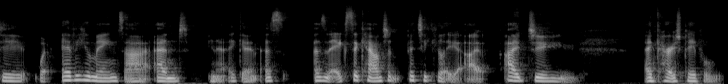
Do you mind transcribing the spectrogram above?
to whatever your means are. And, you know, again, as as an ex-accountant particularly, I I do encourage people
